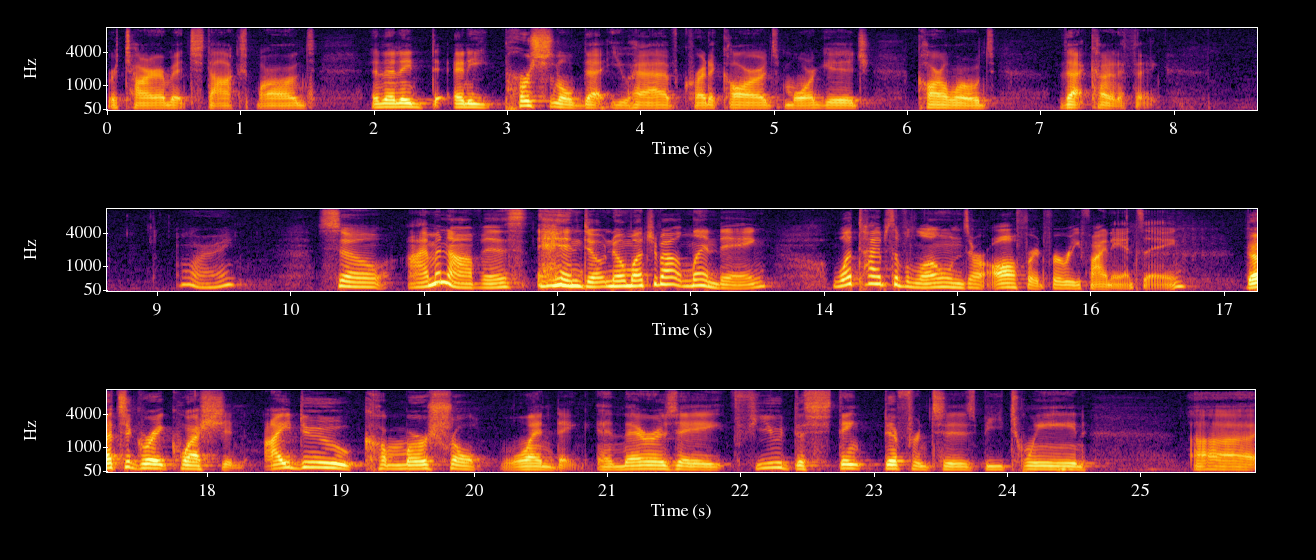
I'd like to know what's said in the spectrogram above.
retirement, stocks, bonds, and then any, any personal debt you have, credit cards, mortgage, car loans, that kind of thing. All right. So I'm a novice and don't know much about lending. What types of loans are offered for refinancing? That's a great question. I do commercial lending, and there is a few distinct differences between, uh,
